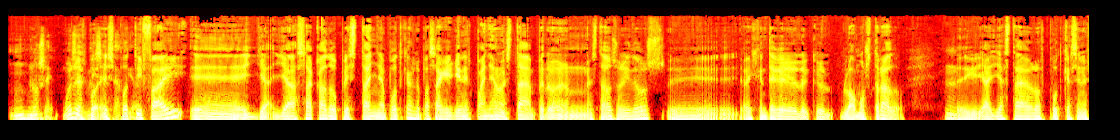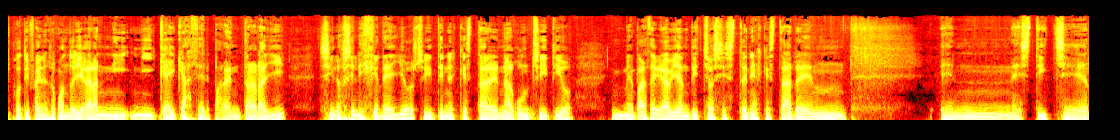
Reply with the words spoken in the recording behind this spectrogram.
No sé. Bueno, es. Spotify eh, ya, ya ha sacado pestaña podcast, lo que pasa que aquí en España no está, pero en Estados Unidos eh, hay gente que, que lo ha mostrado. Mm. Eh, ya, ya están los podcasts en Spotify, no sé cuándo llegarán ni, ni qué hay que hacer para entrar allí, si los eligen ellos, si tienes que estar en algún sitio. Me parece que habían dicho si tenías que estar en, en Stitcher,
